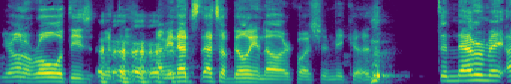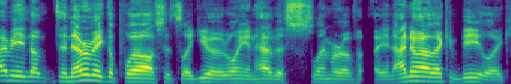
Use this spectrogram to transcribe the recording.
you're on a roll with these. With these. I mean, that's that's a billion dollar question because to never make. I mean, to, to never make the playoffs, it's like you only have a slimmer of. And I know how that can be. Like,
